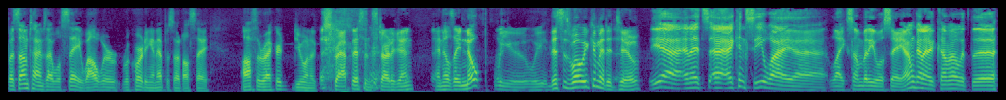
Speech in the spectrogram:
but sometimes I will say while we're recording an episode, I'll say, "Off the record, do you want to scrap this and start again?" And he'll say, "Nope, we we this is what we committed to." Yeah, and it's I I can see why uh, like somebody will say I'm gonna come out with the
